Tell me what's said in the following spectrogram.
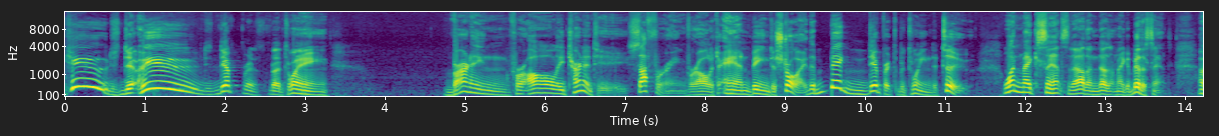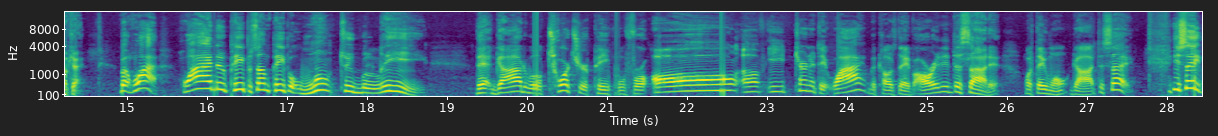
huge, huge difference between burning for all eternity, suffering for all eternity, and being destroyed. The big difference between the two. One makes sense, the other doesn't make a bit of sense. Okay. But why? Why do people, some people want to believe that God will torture people for all of eternity? Why? Because they've already decided what they want God to say. You see,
